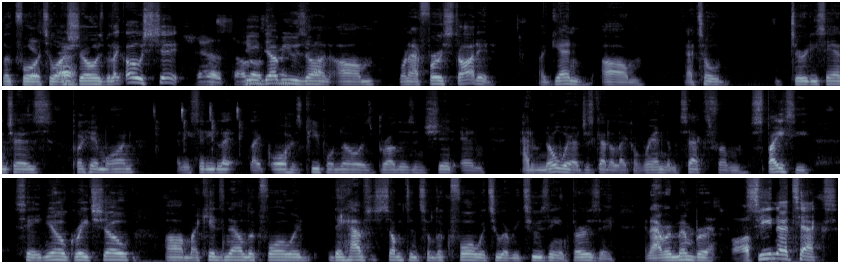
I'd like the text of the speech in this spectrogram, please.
Look forward Yes, to our shows. Be like, oh shit, Shout out to Tolos, man. GW's on. Um, when I first started, again, um, I told Dirty Sanchez put him on, and he said he let like all his people know, his brothers and shit. And out of nowhere, I just got a like a random text from Spicy saying, "Yo, great show. Um, my kids now look forward. They have something to look forward to every Tuesday and Thursday." And I remember awesome. seeing that text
